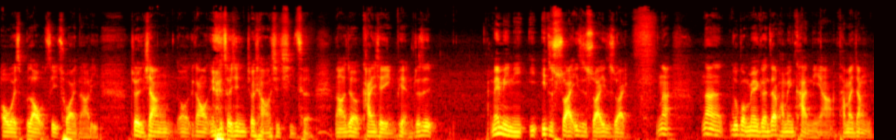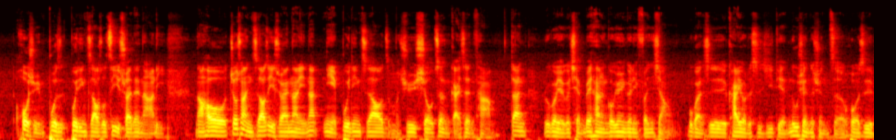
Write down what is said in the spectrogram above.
always 不知道我自己错在哪里，就很像哦，刚好因为最近就想要去骑车，然后就看一些影片，就是 maybe 你一一直摔，一直摔，一直摔，那那如果没有一个人在旁边看你啊，坦白讲，或许不不一定知道说自己摔在哪里。然后，就算你知道自己摔在那里，那你也不一定知道怎么去修正、改正它。但如果有个前辈，他能够愿意跟你分享，不管是开油的时机点、路线的选择，或者是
